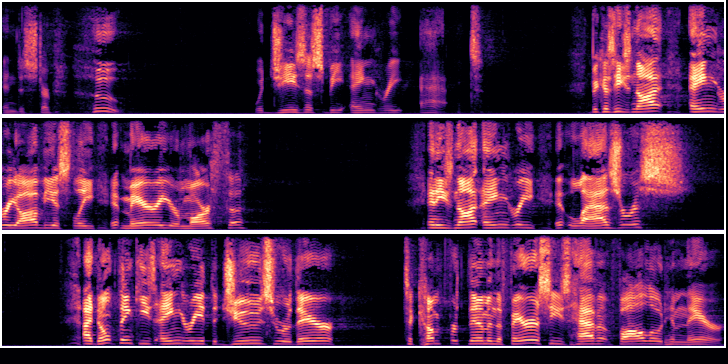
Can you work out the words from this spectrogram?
and disturbed? Who would Jesus be angry at? Because he's not angry, obviously, at Mary or Martha. And he's not angry at Lazarus. I don't think he's angry at the Jews who are there to comfort them, and the Pharisees haven't followed him there.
